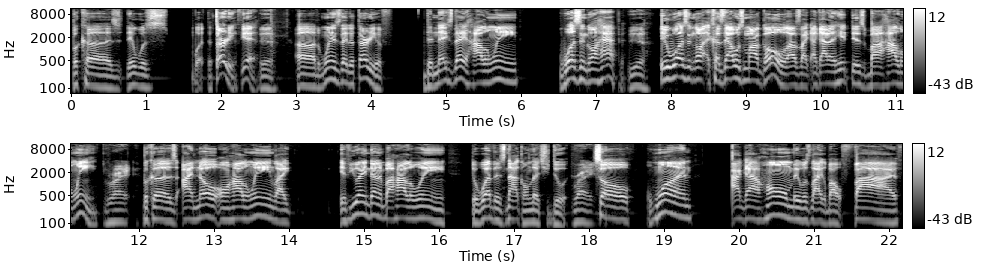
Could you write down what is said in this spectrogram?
because it was what the 30th, yeah. Yeah. Uh the Wednesday the 30th. The next day, Halloween, wasn't gonna happen. Yeah. It wasn't gonna because that was my goal. I was like, I gotta hit this by Halloween Right. because I know on Halloween, like if you ain't done it by Halloween, the weather's not gonna let you do it. Right. So one, I got home. It was like about five,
